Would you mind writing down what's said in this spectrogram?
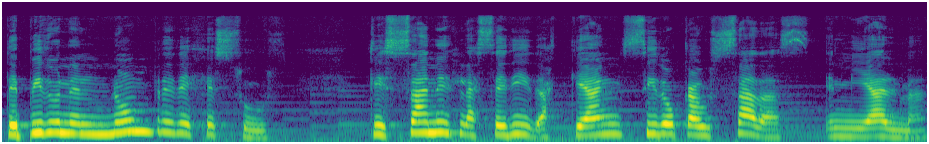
te pido en el nombre de Jesús que sanes las heridas que han sido causadas en mi alma,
